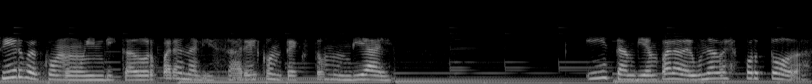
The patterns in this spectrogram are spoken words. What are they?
sirve como indicador para analizar el contexto mundial y también para de una vez por todas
